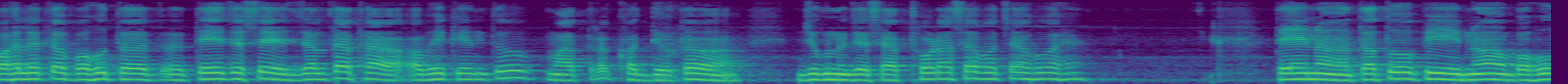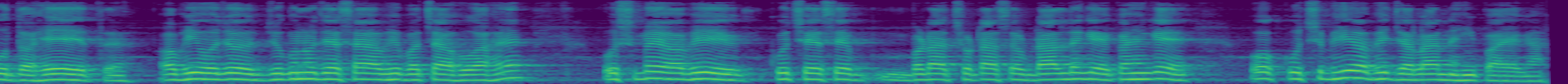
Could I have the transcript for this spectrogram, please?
पहले तो बहुत तेज से जलता था, अभी किंतु मात्र खद्यो तो जुग्न जैसा थोड़ा सा बचा हुआ है। तेन ततोपि न बहु दहेत अभी वो जो जुग्न जैसा अभी बचा हुआ है, उसमें अभी कुछ ऐसे बड़ा छोटा सब डाल देंगे, कहेंगे वो कुछ भी अभी जला नहीं पाएगा।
